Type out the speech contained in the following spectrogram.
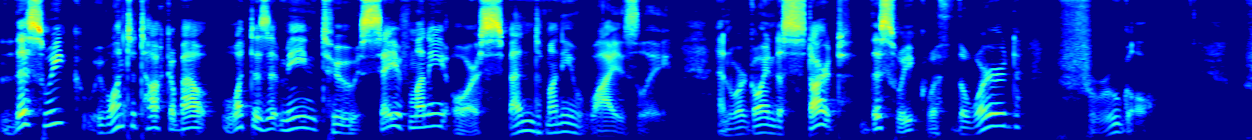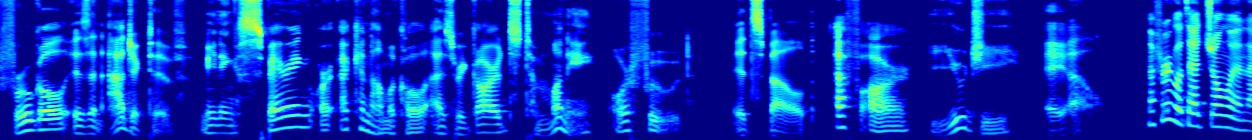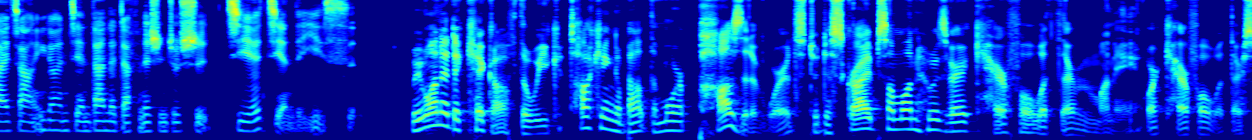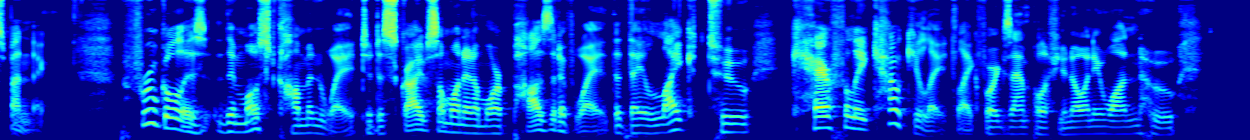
This week, we want to talk about what does it mean to save money or spend money wisely. And we're going to start this week with the word frugal. Frugal is an adjective meaning sparing or economical as regards to money or food. It's spelled F R U G A L. 那 frugal 在中文来讲，一个很简单的 definition 就是节俭的意思。 We wanted to kick off the week talking about the more positive words to describe someone who is very careful with their money or careful with their spending. Frugal is the most common way to describe someone in a more positive way that they like to carefully calculate. Like, for example, if you know anyone who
